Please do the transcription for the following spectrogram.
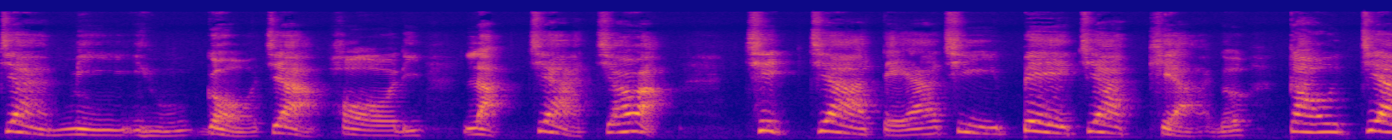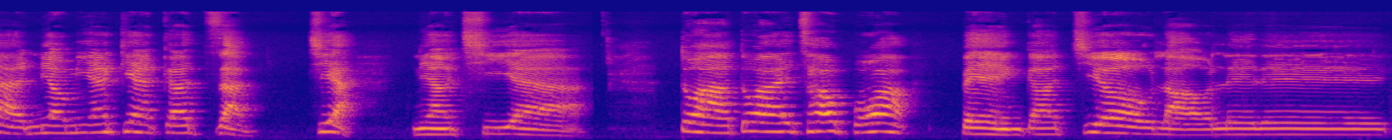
只绵羊，五只狐狸，六只鸟仔，七只袋鼠，八只企鹅，九只猫咪仔囝，甲十只鸟鼠啊！大大的草坡啊变甲足闹热嘞。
